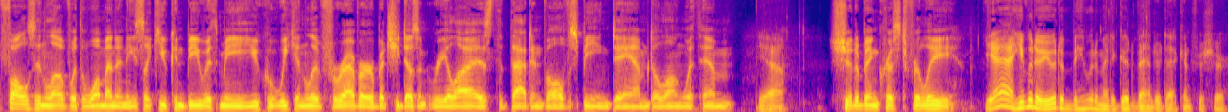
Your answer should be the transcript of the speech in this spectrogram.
falls in love with a woman and he's like, "You can be with me, you can, we can live forever," but she doesn't realize that that involves being damned along with him. Yeah, should have been Christopher Lee. Yeah, he would have he would have he would have made a good Vanderdecken for sure.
